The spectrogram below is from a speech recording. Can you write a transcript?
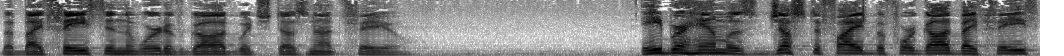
but by faith in the Word of God which does not fail. Abraham was justified before God by faith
